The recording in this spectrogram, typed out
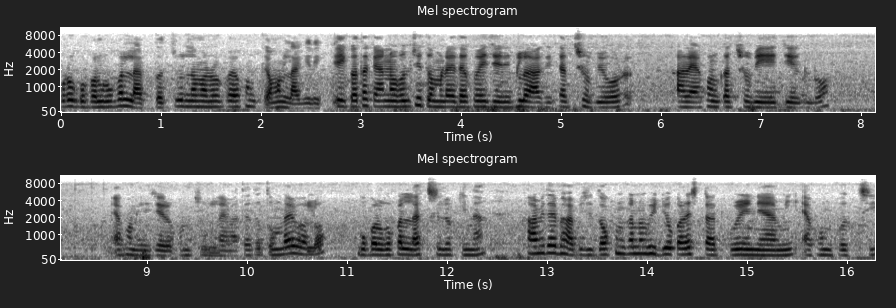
পুরো গোপাল গোপাল লাগতো। চুল নামানোর পর এখন কেমন লাগে দেখতে? এই কথা কেন বলছি? তোমরা দেখো এই যে এগুলো আগেকার ছবি ওর, আর এখনকার ছবি এই যে এগুলো। এখন এই যে এরকম চুল নেয় মাথায়, তো তোমরাই বলো গোপাল গোপাল লাগছিল কি না আমি তাই ভাবি যে তখন কেন ভিডিও করা স্টার্ট করি নি আমি, এখন করছি।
